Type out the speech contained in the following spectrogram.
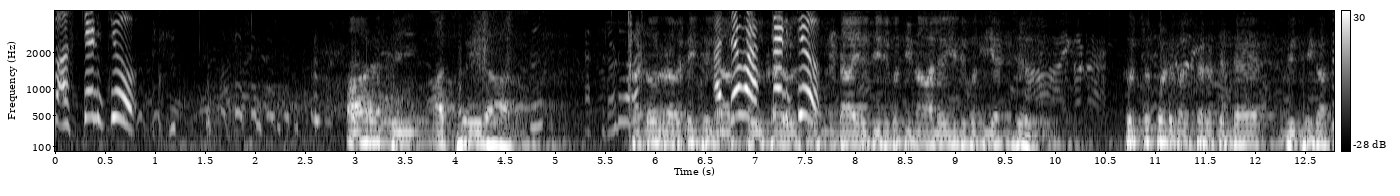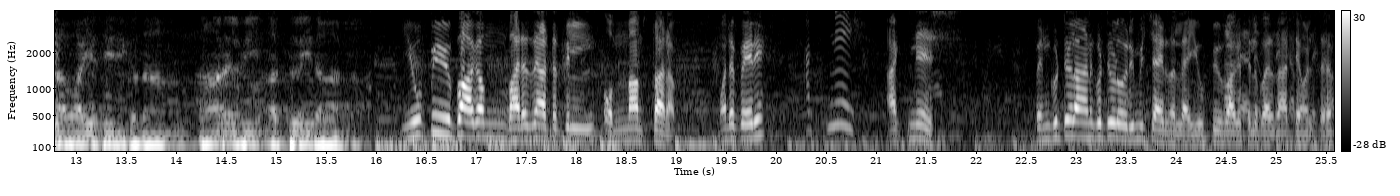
ഫസ്റ്റ് അടിച്ചു. കണ്ണൂർ റവന്യൂ ജില്ല രണ്ടായിരത്തി ഇരുപത്തിനാല് ഇരുപത്തിയഞ്ച് കുച്ചുപ്പൊടി മത്സരത്തിന്റെ വിധികർത്താവായി എത്തിയിരിക്കുന്ന R L V Advaitha. U P വിഭാഗം ഭരതനാട്യത്തിൽ ഒന്നാം സ്ഥാനം. മോന്റെ പേര്? അഗ്നേഷ്. അഗ്നേഷ്. പെൺകുട്ടികൾ ആൺകുട്ടികൾ ഒരുമിച്ചായിരുന്നല്ലേ യു പി വിഭാഗത്തിൽ ഭരതനാട്യ മത്സരം?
